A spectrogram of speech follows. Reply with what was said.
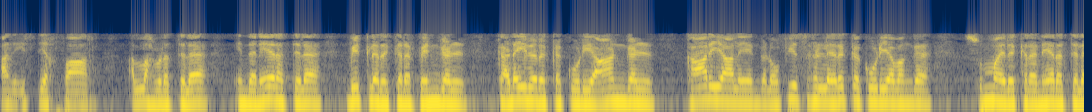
அது இஸ்திஃபார். அல்லாஹ்விடத்துல இந்த நேரத்துல வீட்டில் இருக்கிற பெண்கள் கடையில் இருக்கக்கூடிய ஆண்கள் காரியாலயங்கள் ஆபீஸ்கள்ல இருக்கக்கூடியவங்க சும்மா இருக்கிற நேரத்துல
